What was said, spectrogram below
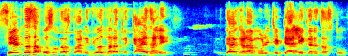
सेठ जसा बसून असतो आणि दिवसभरातले काय झाले? त्या घडामोडीची टॅली करत असतो.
